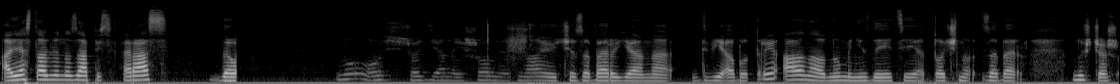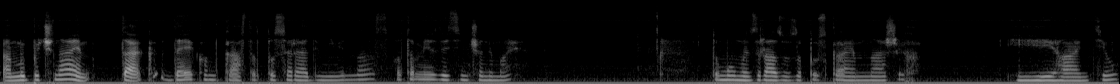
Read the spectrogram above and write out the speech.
а я ставлю на запись. Раз, два. Ну, ось щось я знайшов, не знаю, чи заберу я на дві або три, але на одну, мені здається, я точно заберу. Ну що ж, а ми починаємо. Так, Дейкон Кастл посередині від нас, але там, мені здається, нічого немає. Тому ми зразу запускаємо наших гігантів.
